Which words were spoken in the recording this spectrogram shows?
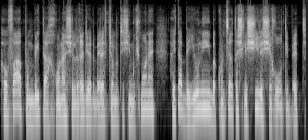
ההופעה הפומבית האחרונה של רדיואט ב-1998 הייתה ביוני בקונצרט השלישי לשחרור טיבט.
